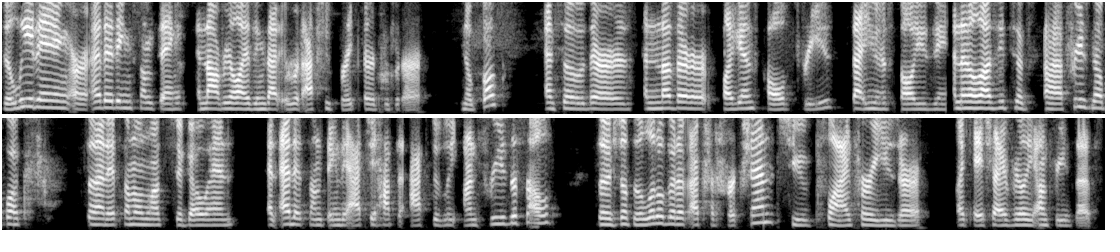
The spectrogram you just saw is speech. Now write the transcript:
deleting or editing something and not realizing that it would actually break their Jupyter notebook. And so there's another plugin called Freeze that you install using, and it allows you to uh, freeze notebooks so that if someone wants to go in and edit something, they actually have to actively unfreeze the cell. So it's just a little bit of extra friction to flag for a user, like, hey, should I really unfreeze this?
